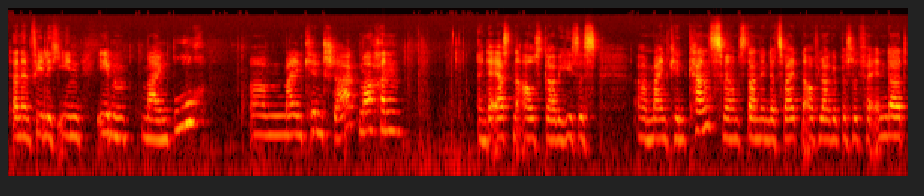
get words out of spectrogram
dann empfehle ich Ihnen eben mein Buch ähm, Mein Kind stark machen. In der ersten Ausgabe hieß es äh, Mein Kind kann's. Wir haben es dann in der zweiten Auflage ein bisschen verändert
